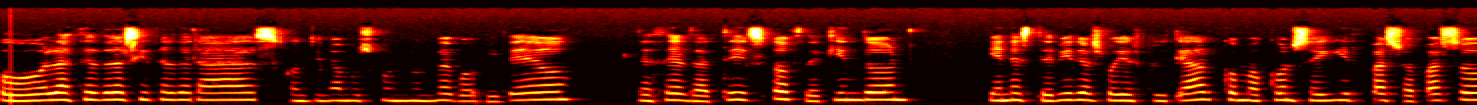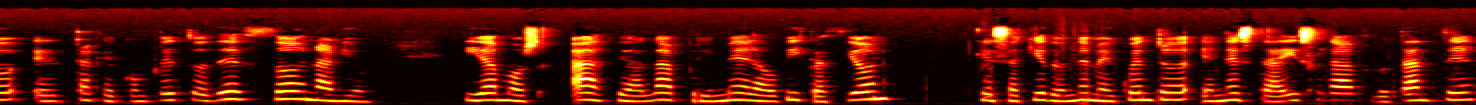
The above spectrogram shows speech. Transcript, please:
Hola cerderos y cerderas, continuamos con un nuevo video de Zelda Tales of the Kingdom. Y en este vídeo os voy a explicar cómo conseguir paso a paso el traje completo de Zonario. Y vamos hacia la primera ubicación que es aquí donde me encuentro en esta isla flotante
